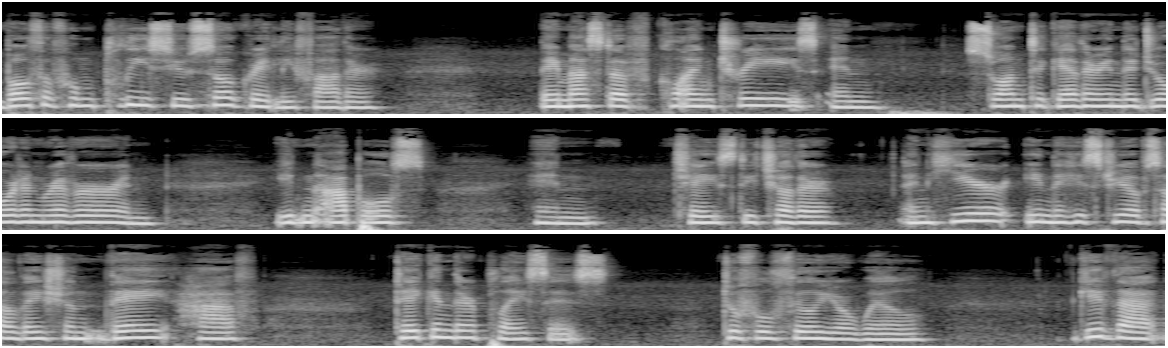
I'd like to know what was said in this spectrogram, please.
both of whom please you so greatly, Father. They must have climbed trees and swum together in the Jordan River and eaten apples and chased each other. And here in the history of salvation, they have taken their places to fulfill your will. Give that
